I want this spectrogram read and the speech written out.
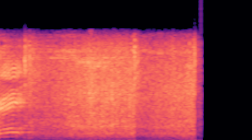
okay?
